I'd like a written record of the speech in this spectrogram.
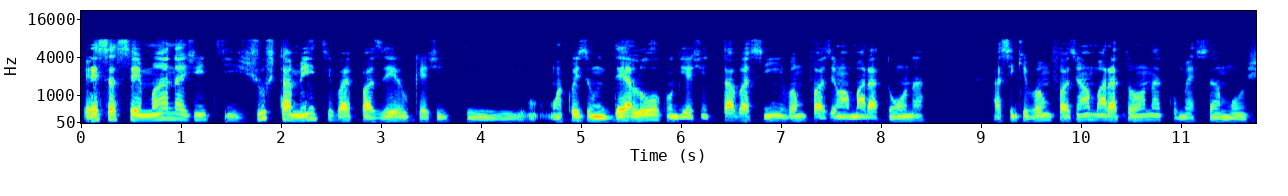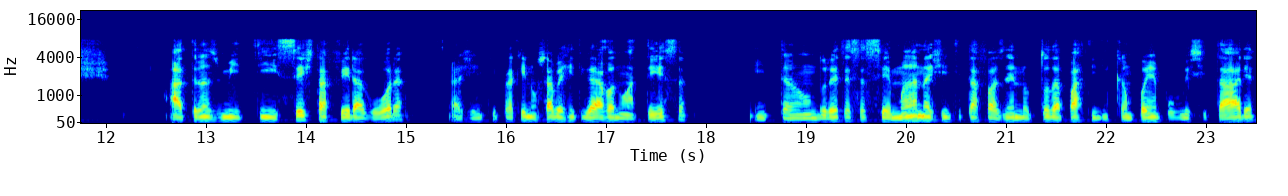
Essa semana a gente justamente vai fazer o que a gente. Uma coisa, uma ideia louca. Um dia a gente estava assim, vamos fazer uma maratona. Assim que vamos fazer uma maratona, começamos a transmitir sexta-feira agora. A gente, para quem não sabe, a gente grava numa terça. Então, durante essa semana a gente está fazendo toda a parte de campanha publicitária.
